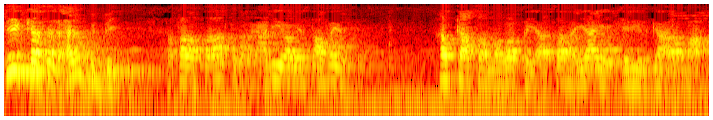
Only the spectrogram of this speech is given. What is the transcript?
tii kaasa dhexal u gudbay. Batala salaatuka ragcadihii baaba isdhaafay halkaasaa looga qiyaasanayaa ee daliil gaara maaha.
